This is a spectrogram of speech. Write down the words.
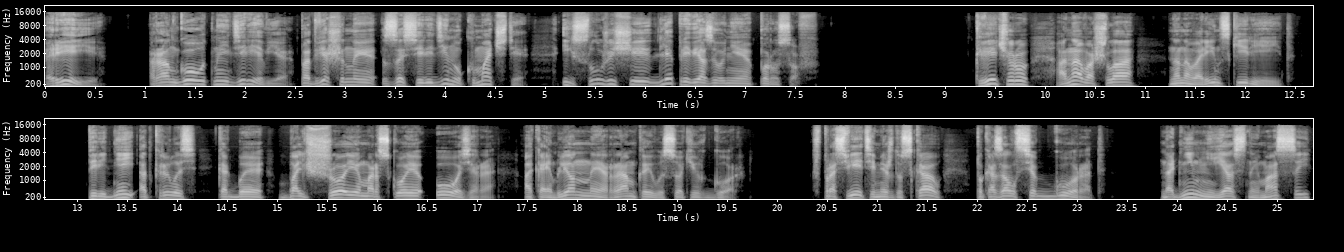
Реи — рангоутные деревья, подвешенные за середину к мачте и служащие для привязывания парусов. К вечеру она вошла на Новоринский рейд. Перед ней открылось как бы большое морское озеро, окаймленное рамкой высоких гор. В просвете между скал показался город, над ним неясной массой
